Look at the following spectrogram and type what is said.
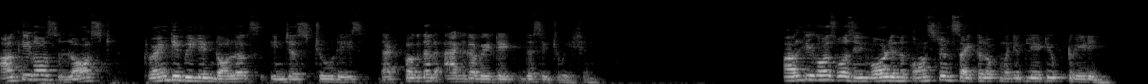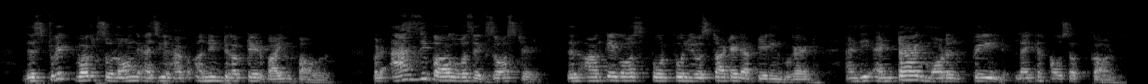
Archegos lost $20 billion in just two days that further aggravated the situation. Archegos was involved in a constant cycle of manipulative trading. This trick worked so long as you have uninterrupted buying power. But as the power was exhausted, then Archegos' portfolio started appearing red and the entire model failed like a house of cards.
